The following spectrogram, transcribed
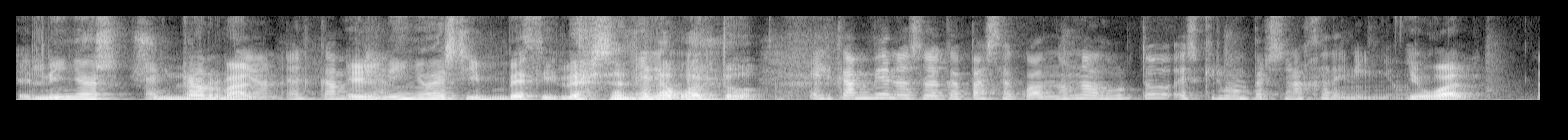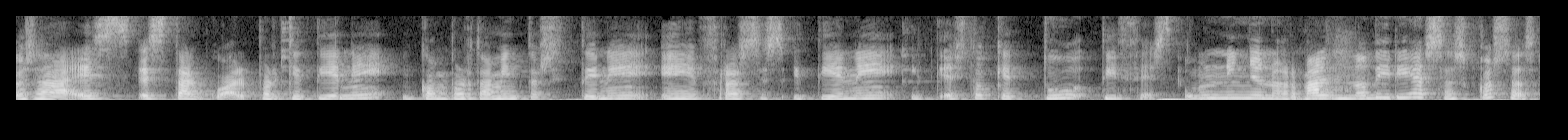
el niño es El subnormal. campeón, el campeón. niño es imbécil, ese no lo aguanto. El cambio no es lo que pasa cuando un adulto escribe un personaje de niño. Igual. O sea, es, es tal cual, porque tiene comportamientos, tiene eh, frases y tiene esto que tú dices. Un niño normal no diría esas cosas.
